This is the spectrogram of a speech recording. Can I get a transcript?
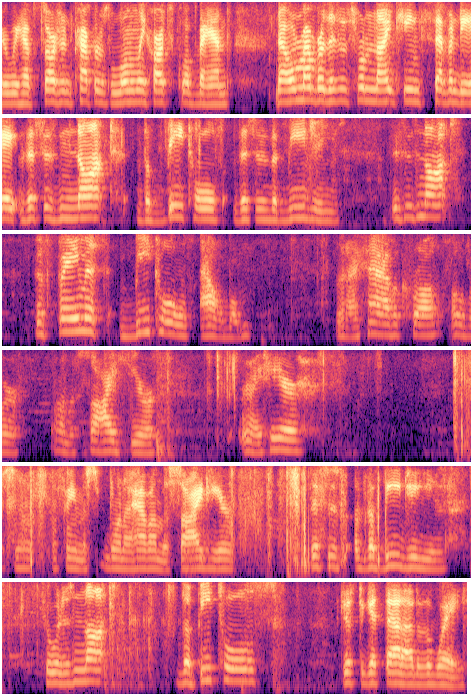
Here we have Sergeant Pepper's Lonely Hearts Club Band. Now remember, this is from 1978. This is not the Beatles. This is the Bee Gees. This is not the famous Beatles album that I have across over on the side here, right here. It's not the famous one I have on the side here. This is the Bee Gees. So it is not the Beatles, just to get that out of the way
